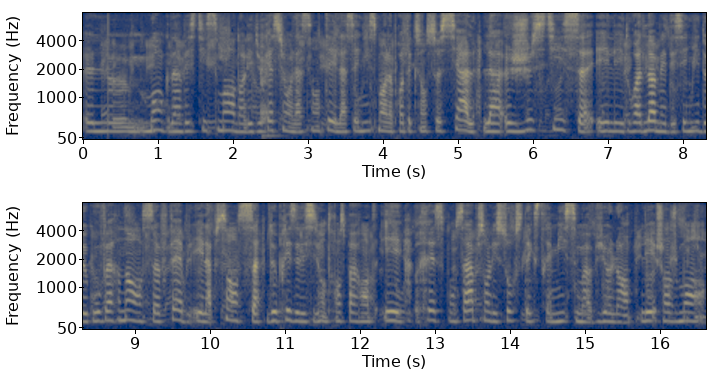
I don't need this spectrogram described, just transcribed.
le manque d'investissement dans l'éducation, la santé, l'assainissement, la protection sociale, la justice et les droits de l'homme, les décennies de gouvernance faible et l'absence de prise de décision transparente et responsable sont les sources d'extrémisme violent. Les changements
